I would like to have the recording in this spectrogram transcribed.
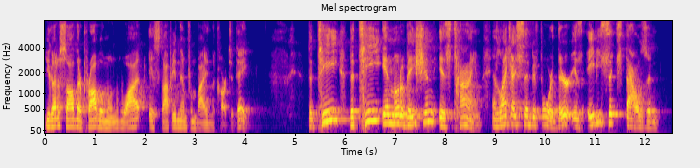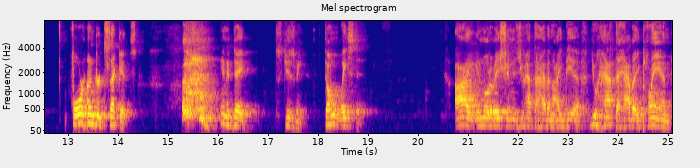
You got to solve their problem on what is stopping them from buying the car today the T, the T in motivation is time. And like I said before, there is 86,400 seconds in a day. Excuse me. Don't waste it. I in motivation is you have to have an idea. You have to have a plan,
